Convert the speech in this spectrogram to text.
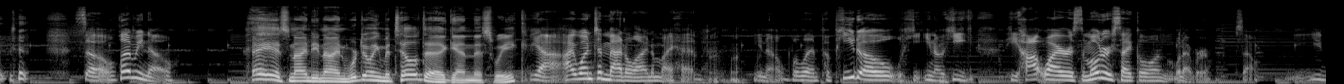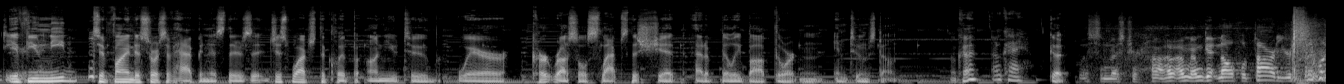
so let me know. Hey, it's 99. We're doing Matilda again this week. Yeah, I went to Madeline in my head. You know, well then Pepito, he, you know, he he hot wires the motorcycle and whatever. So you do. If you thing. need to find a source of happiness, there's a, just watch the clip on YouTube where Kurt Russell slaps the shit out of Billy Bob Thornton in Tombstone. Okay? okay, Good. Listen, mister, I- I'm, I'm getting awful tired of your.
